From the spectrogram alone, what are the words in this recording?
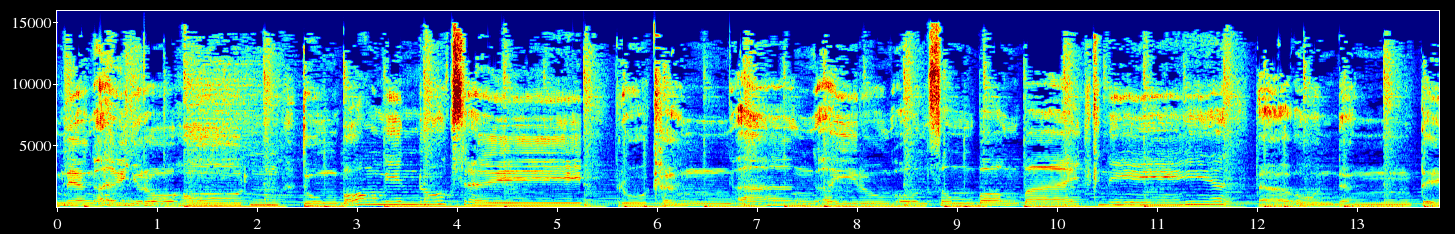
ម្នាក់ឯងរហូត ខឹងអាងអីរួងអូនសំបងបែកគ្នាតើអូនដឹងទេ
